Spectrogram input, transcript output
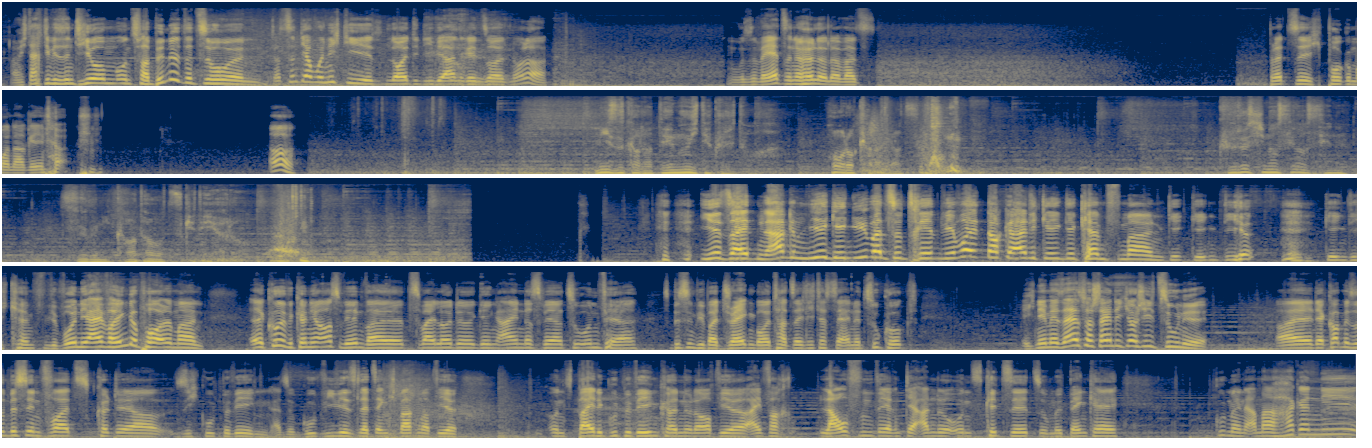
Aber ich dachte, wir sind hier, um uns Verbündete zu holen. Das sind ja wohl nicht die Leute, die wir anreden sollten, oder? Wo sind wir jetzt? In der Hölle, oder was? Plötzlich Pokémon Arena. oh. 自ら出向いてくるとは愚かな奴ら苦しませはせぬすぐに型をつけてやろう Ihr seid Narren, mir gegenüberzutreten. Wir wollten doch gar nicht gegen dich kämpfen, Mann. Ge gegen dir? gegen dich kämpfen. Wir wurden hier einfach hingeportet, Mann. Äh, cool, wir können hier auswählen, weil zwei Leute gegen einen, das wäre zu unfair. Ist ein bisschen wie bei Dragon Ball tatsächlich, dass der eine zuguckt. Ich nehme mir selbstverständlich Yoshitsune. Weil der kommt mir so ein bisschen vor, als könnte er sich gut bewegen. Also gut, wie wir es letztendlich machen, ob wir uns beide gut bewegen können oder ob wir einfach laufen, während der andere uns kitzelt, so mit Benkei. Gut, mein Amahagane äh,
